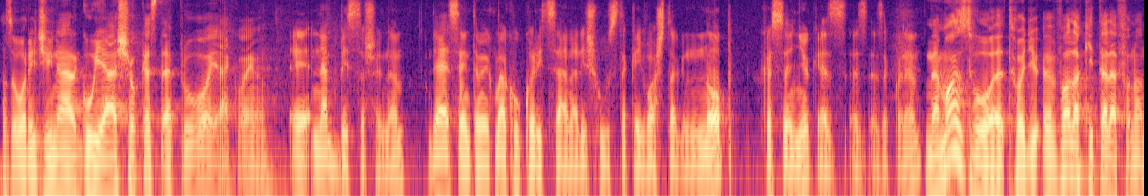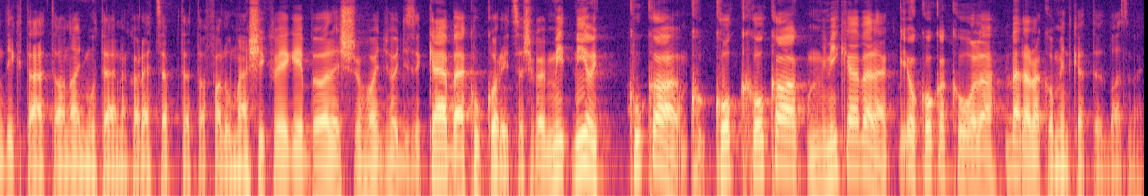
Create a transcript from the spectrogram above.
Az originál gulyások ezt epróvolják vajon? É, Nem biztos, hogy nem. De szerintem ők már kukoricánál is húztak egy vastag nop. Köszönjük, ez, ez, ez akkor nem. Nem az volt, hogy valaki telefonon diktálta a nagymutárnak a receptet a falu másik végéből, és hogy, hogy izé, kell be kukorica, és akkor mi, mi, hogy Kuka? Ko- Koka? Mi kell vele? Jó, Coca-Cola. Belerakom mindkettőt, bazd meg.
